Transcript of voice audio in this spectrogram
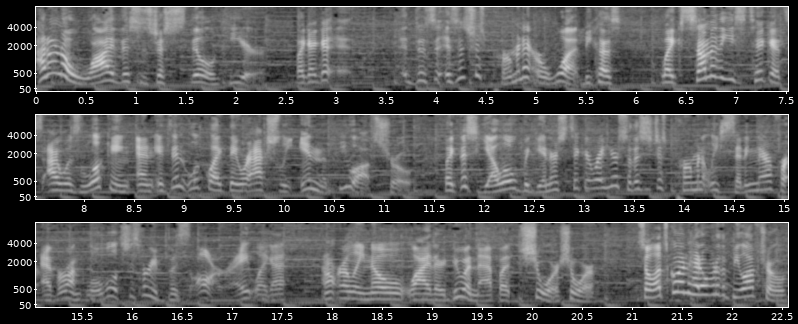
I don't know why this is just still here. Like, I get, does, is this just permanent or what? Because like, some of these tickets, I was looking, and it didn't look like they were actually in the Pilaf's Trove. Like, this yellow beginner's ticket right here, so this is just permanently sitting there forever on Global. It's just very bizarre, right? Like, I, I don't really know why they're doing that, but sure, sure. So let's go ahead and head over to the Pilaf Trove.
